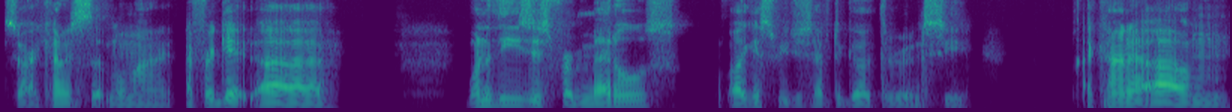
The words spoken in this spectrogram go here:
sorry, I kind of slipped my mind. I forget. Uh, one of these is for metals. Well, I guess we just have to go through and see. I kind of um.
